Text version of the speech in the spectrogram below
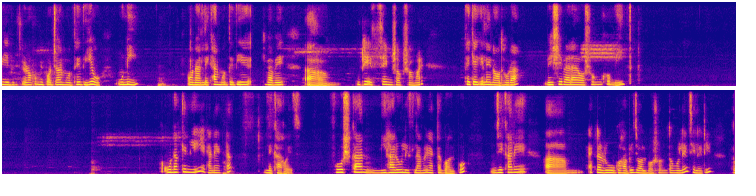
দিয়ে, বিভিন্ন রকম বিপর্যয়ের মধ্যে দিয়েও উনি ওনার লেখার মধ্যে দিয়ে কীভাবে উঠে এসছেন সব সময় থেকে গেলেন অধরা, ভেসে বেড়ায় অসংখ্য মিথ ওনাকে নিয়েই এখানে একটা লেখা হয়েছে। ফোসকা নিহারুল ইসলামের একটা গল্প, যেখানে একটা রোগ হবে জল বসন্ত বলে ছেলেটির। তো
